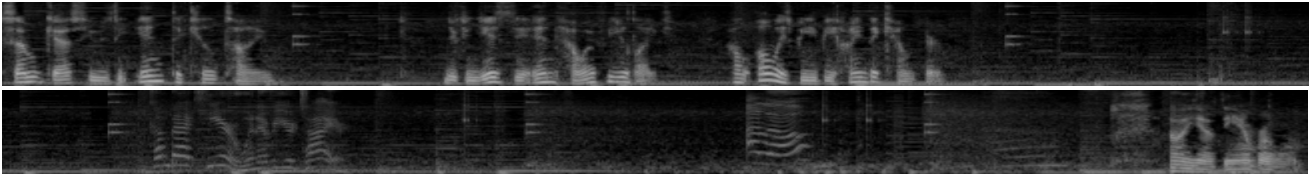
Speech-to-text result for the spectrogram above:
Some guests use the inn to kill time. You can use the inn however you like. I'll always be behind the counter. Come back here whenever you're tired. Hello? Oh yeah, the amber lump.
